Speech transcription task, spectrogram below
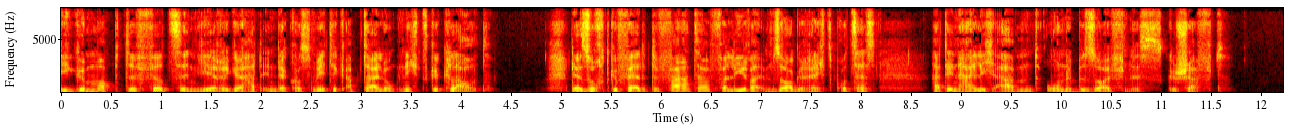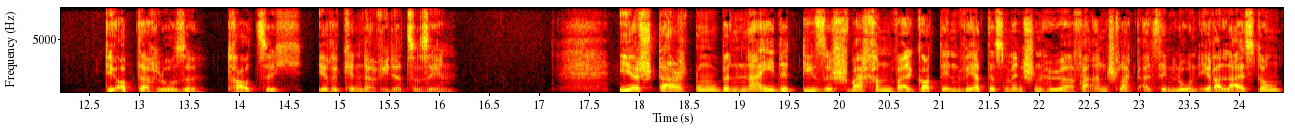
Die gemobbte 14-Jährige hat in der Kosmetikabteilung nichts geklaut. Der suchtgefährdete Vater, Verlierer im Sorgerechtsprozess, hat den Heiligabend ohne Besäufnis geschafft. Die Obdachlose traut sich, ihre Kinder wiederzusehen. Ihr Starken beneidet diese Schwachen, weil Gott den Wert des Menschen höher veranschlagt als den Lohn ihrer Leistung?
